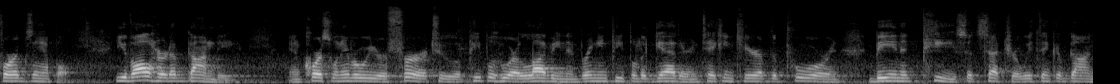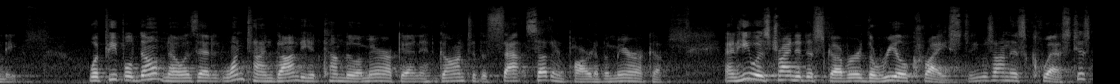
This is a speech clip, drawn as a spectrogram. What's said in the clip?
For example, you've all heard of Gandhi. And of course, whenever we refer to people who are loving and bringing people together and taking care of the poor and being at peace, etc., we think of Gandhi. What people don't know is that at one time Gandhi had come to America and had gone to the southern part of America. And he was trying to discover the real Christ. He was on this quest, just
